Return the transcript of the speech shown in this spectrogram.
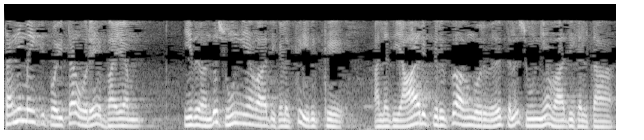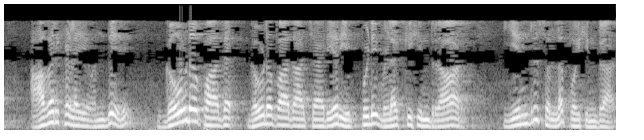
தனிமைக்கு போயிட்டா ஒரே பயம். இது வந்து சூன்யவாதிகளுக்கு இருக்கு. அல்லது யாருக்கு இருக்கோ அவங்க ஒரு விதத்துல சூன்யவாதிகள் தான் அவர்களை வந்து கௌடபாதர் கௌடபாதாச்சாரியர் எப்படி விளக்குகின்றார் என்று சொல்ல போகின்றார்.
